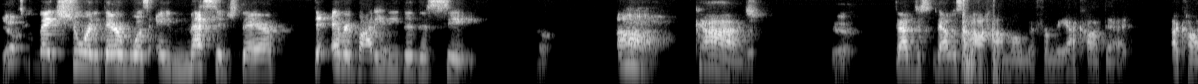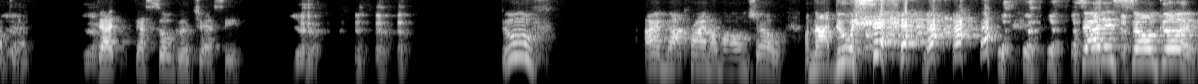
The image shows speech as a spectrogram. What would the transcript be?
Yep. to make sure that there was a message there that everybody Yep. needed to see. Yep. Oh gosh. Yeah. That just that was an aha moment for me. I caught that. I caught Yeah. that. Yeah. That that's so good, Jesse. Yeah. Oof. I am not crying on my own show. I'm not doing it. that is so good.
